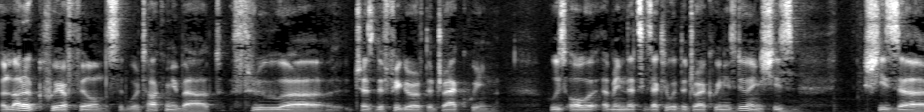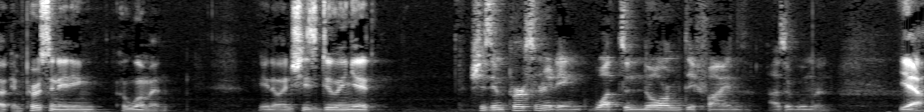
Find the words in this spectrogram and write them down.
a lot of queer films that we're talking about through uh, just the figure of the drag queen, who's all. I mean, that's exactly what the drag queen is doing. She's mm-hmm. she's uh, impersonating a woman, you know, and she's doing it. She's impersonating what the norm defines as a woman. Yeah,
